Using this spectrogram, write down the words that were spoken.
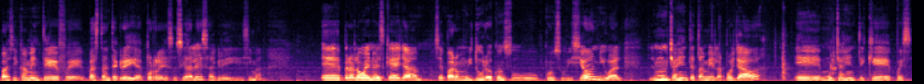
básicamente fue bastante agredida por redes sociales, agredidísima. Eh, pero lo bueno es que ella se paró muy duro con su, con su visión, igual mucha gente también la apoyaba, eh, mucha gente que pues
